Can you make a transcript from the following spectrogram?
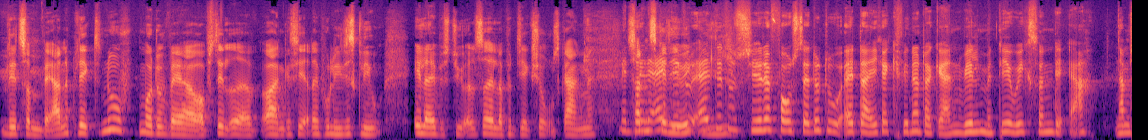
lidt som værnepligt. Nu må du være opstillet og engagere dig i politisk liv, eller i bestyrelser, eller på direktionsgangene. Men, Sådan men skal det, det jo ikke Alt det, du siger, der forudsætter du, at der ikke er kvinder, der gerne vil, men det er jo ikke sådan, det er. Nej, men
